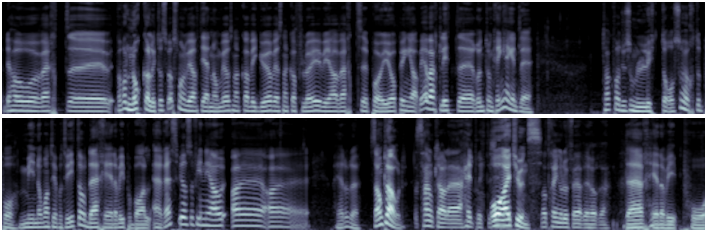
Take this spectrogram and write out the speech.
Det har jo vært uh, i hvert fall nok av lytterspørsmål vi har vært gjennom. Vi har snakka vigør, vi har snakka fløy, vi har vært eh, på øyehopping. Ja, vi har vært litt uh, rundt omkring, egentlig. Takk for at du som lytter også hørte på. Minner om at vi er på Twitter. Der heter vi på ball RS. Vi har også funnet Hva heter det? Soundcloud. Soundcloud er helt riktig. Og iTunes. Nå trenger du ferie, hører jeg. Der heter vi på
